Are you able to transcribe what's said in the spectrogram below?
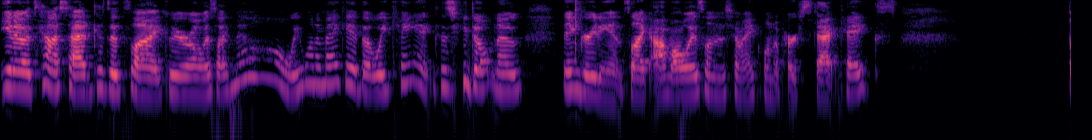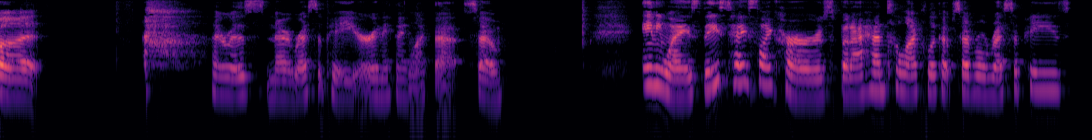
you know, it's kind of sad because it's like, we were always like, no, we want to make it, but we can't because you don't know the ingredients. Like, I've always wanted to make one of her stack cakes, but there was no recipe or anything like that. So, anyways, these taste like hers, but I had to, like, look up several recipes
